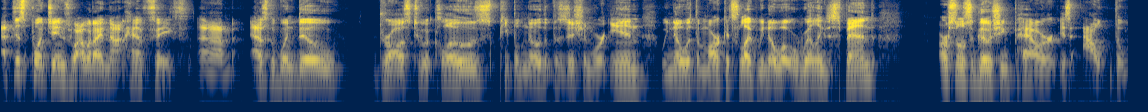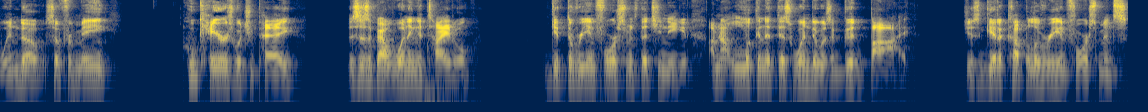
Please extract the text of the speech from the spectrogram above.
at this point James why would I not have faith? Um as the window draws to a close, people know the position we're in, we know what the market's like, we know what we're willing to spend. Arsenal's negotiating power is out the window. So for me, who cares what you pay? This is about winning a title. Get the reinforcements that you need. I'm not looking at this window as a good buy. Just get a couple of reinforcements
